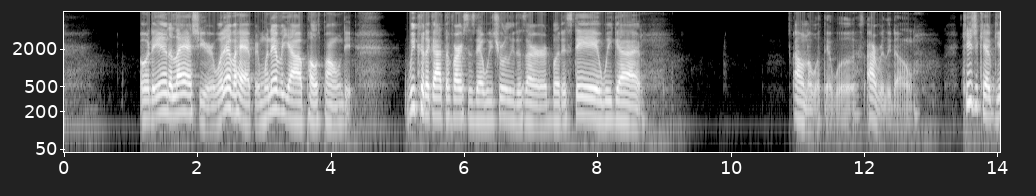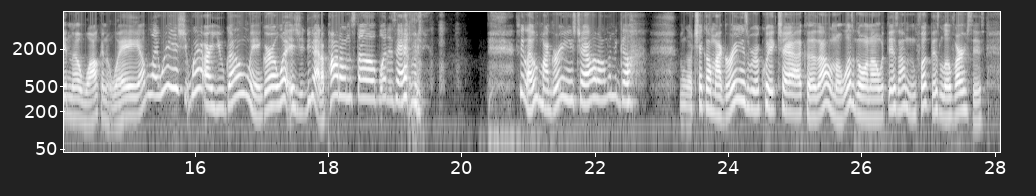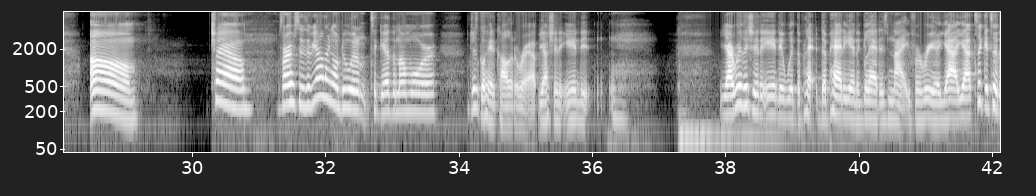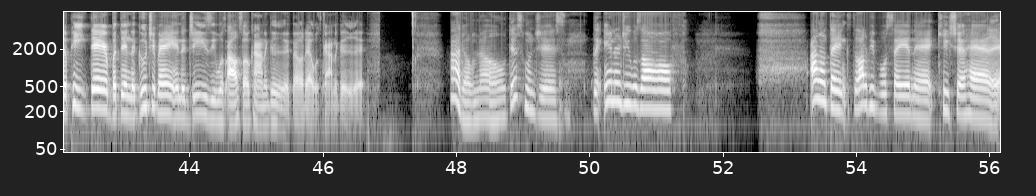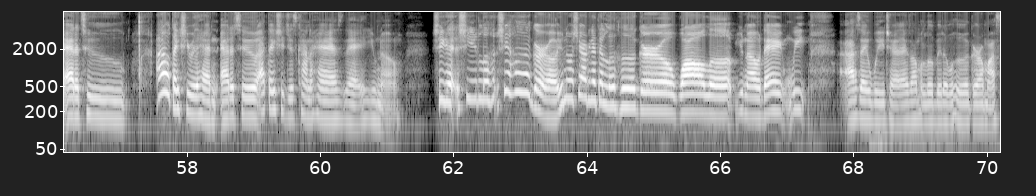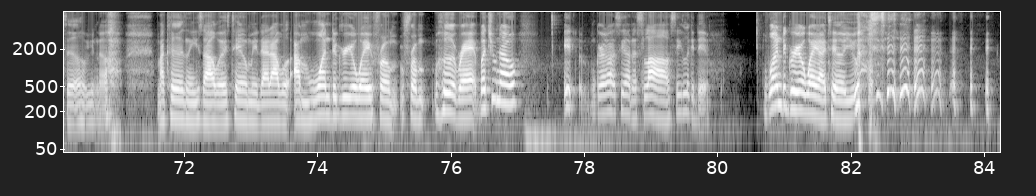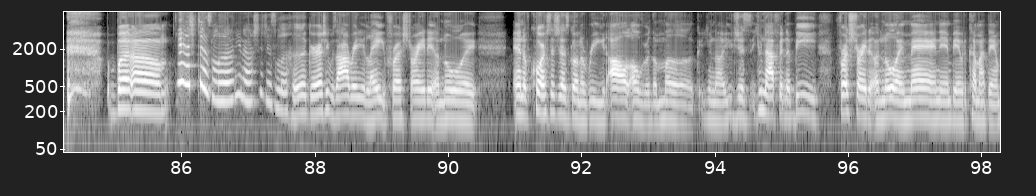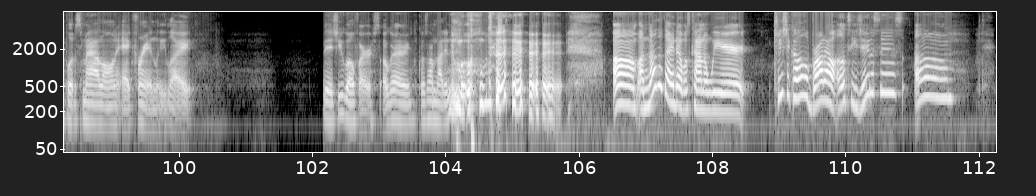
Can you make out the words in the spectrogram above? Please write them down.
or the end of last year, whatever happened, whenever y'all postponed it, we could have got the Verzuz that we truly deserved, but instead we got I don't know what that was. I really don't. Keyshia kept getting up, walking away. I was like, "Where is she? Where are you going, girl? What is you? You got a pot on the stove? What is happening?" She's like, "Oh, my greens, child. Hold on, let me go. Let me go check on my greens real quick, child, cause I don't know what's going on with this. I'm fuck this little Verzuz. Um, child, Verzuz. If y'all ain't gonna do it together no more, just go ahead and call it a wrap. Y'all should have ended. Y'all really should have ended with the the Patti and the Gladys Knight for real. Y'all y'all took it to the peak there, but then the Gucci Mane and the Jeezy was also kind of good though. That was kind of good. I don't know. This one just the energy was off. I don't think a lot of people were saying that Keyshia had an attitude. I don't think she really had an attitude. I think she just kind of has that, you know, she got she little she a hood girl. You know, she already got that little hood girl wall up. You know, they ain't we. I say we, Chaz. I'm a little bit of a hood girl myself. You know, my cousin used to always tell me that I was I'm one degree away from from hood rat. But you know, it girl. I see on the Slav. See, look at that. One degree away, I tell you. but um, yeah, she just a little, you know, she just a little hood girl. She was already late, frustrated, annoyed and of course it's just gonna read all over the mug you know you just you're not finna be frustrated annoyed mad and then be able to come out there and put a smile on and act friendly like bitch you go first okay because i'm not in the mood um another thing that was kind of weird Keyshia Cole brought out O.T. Genasis. Um,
